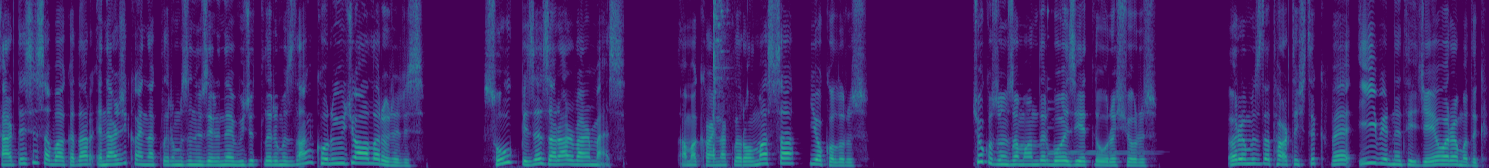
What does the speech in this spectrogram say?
ertesi sabaha kadar enerji kaynaklarımızın üzerine vücutlarımızdan koruyucu ağlar öreriz. Soğuk bize zarar vermez. Ama kaynaklar olmazsa yok oluruz. Çok uzun zamandır bu eziyetle uğraşıyoruz. Aramızda tartıştık ve iyi bir neticeye varamadık.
